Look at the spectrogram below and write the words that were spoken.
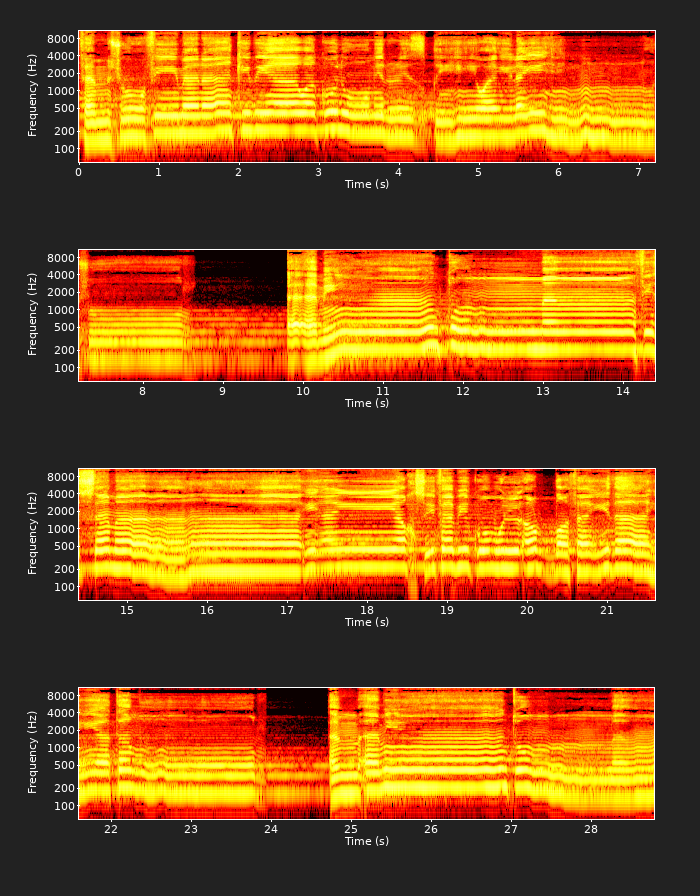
فامشوا في مناكبها وكلوا من رزقه وإليه النشور. أأمنتم من في السماء أن يخسف بكم الأرض فإذا هي تمور؟ أم أمنتم من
